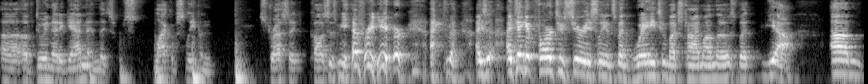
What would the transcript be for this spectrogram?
uh, of doing that again. And this lack of sleep and stress it causes me every year. I, I, I, take it far too seriously and spend way too much time on those. But yeah. Um,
